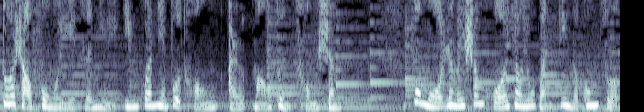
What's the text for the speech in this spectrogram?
多少父母与子女因观念不同而矛盾丛生。父母认为生活要有稳定的工作、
